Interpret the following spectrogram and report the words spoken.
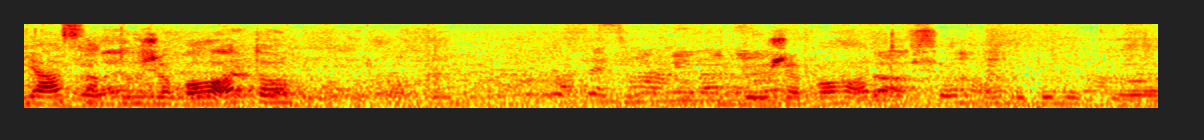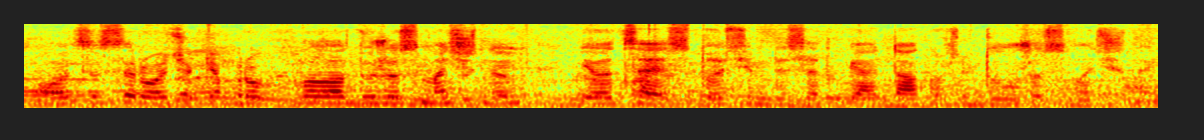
М'яса дуже багато. Дуже багато всього. Оце сирочок я пробувала дуже смачний. І оцей 175 також дуже смачний.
